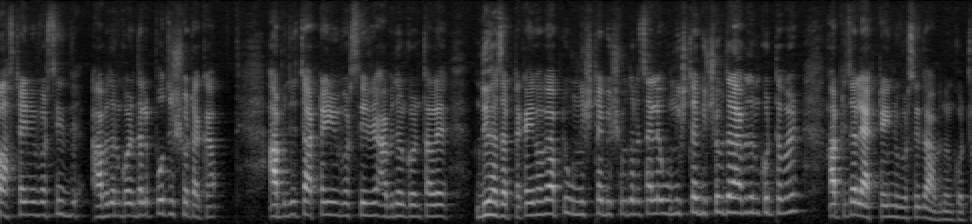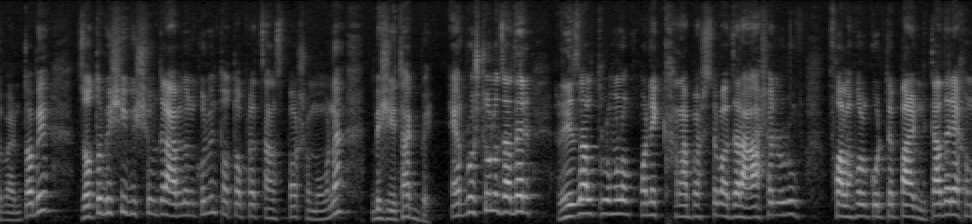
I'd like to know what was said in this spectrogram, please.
পাঁচটা ইউনিভার্সিটি আবেদন করেন, তাহলে পঁচিশশো টাকা। আপনি যদি চারটা ইউনিভার্সিটির আবেদন করেন, তাহলে দুই হাজার টাকা। এইভাবে আপনি উনিশটা বিশ্ববিদ্যালয় চাইলে উনিশটা বিশ্ববিদ্যালয়ে আবেদন করতে পারেন। আপনি চাইলে একটা ইউনিভার্সিটিতে আবেদন করতে পারেন। তবে যত বেশি বিশ্ববিদ্যালয়ে আবেদন করবেন, তত আপনার চান্স পাওয়ার সম্ভাবনা বেশি থাকবে। এর প্রশ্ন হলো, যাদের রেজাল্ট তুলনামূলক অনেক খারাপ আসছে বা যারা আশানুরূপ ফলাফল করতে পারেনি তাদের এখন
